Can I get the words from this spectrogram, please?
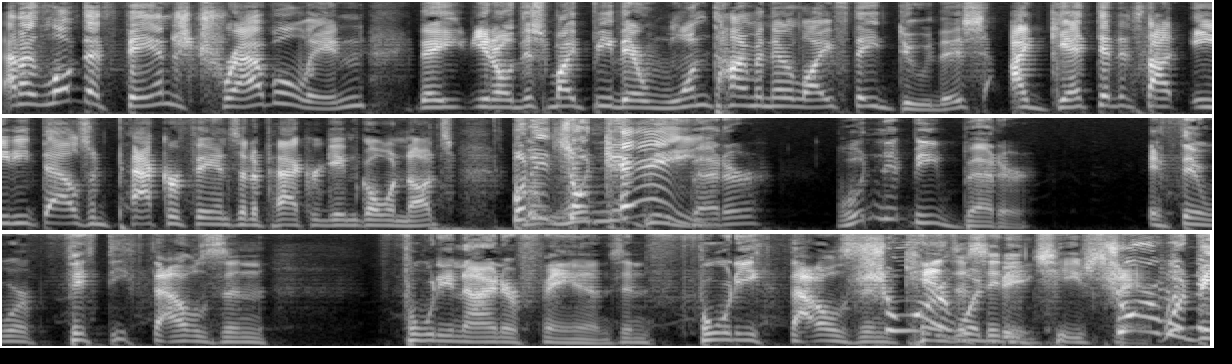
and I love that fans travel in. They, you know, this might be their one time in their life they do this. I get that it's not eighty thousand Packer fans at a Packer game going nuts, but, it's wouldn't okay. It be better? Wouldn't it be better if there were 50,000 49er fans and 40,000 Sure, Kansas would City be. Chiefs Sure, fans? it would be.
